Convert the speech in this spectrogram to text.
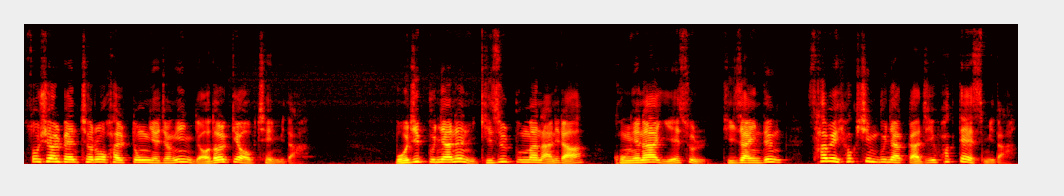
소셜 벤처로 활동 예정인 8개 업체입니다. 모집 분야는 기술뿐만 아니라 공예나 예술, 디자인 등 사회 혁신 분야까지 확대했습니다.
